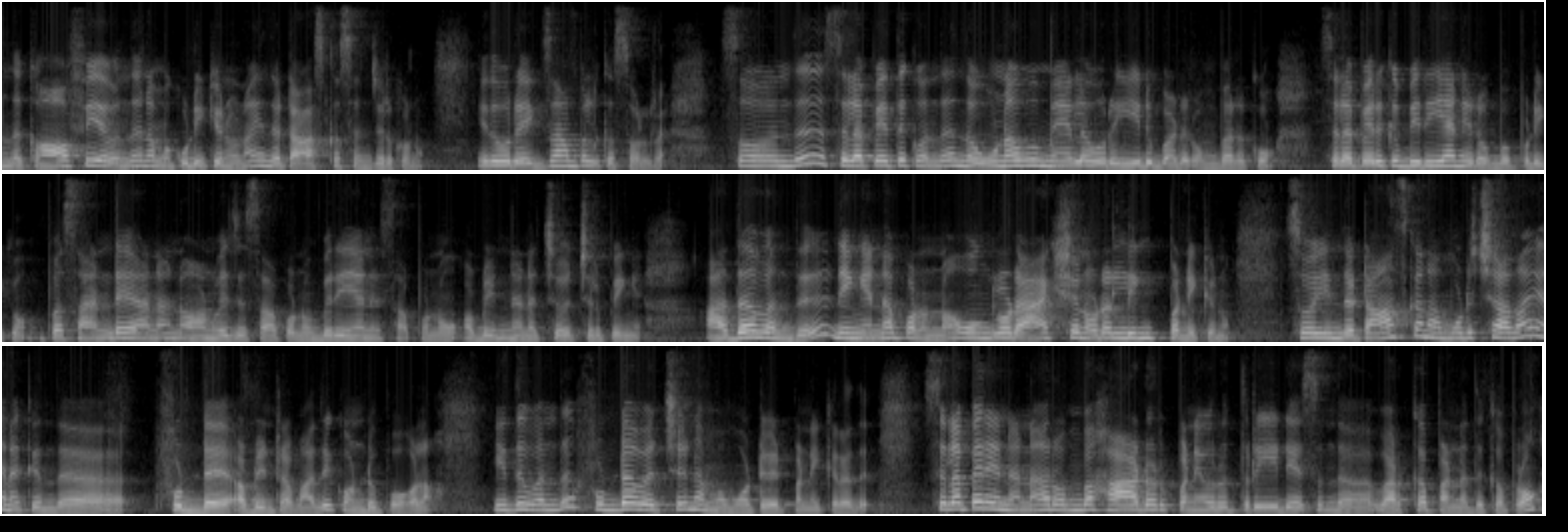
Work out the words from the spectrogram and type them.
இந்த காஃபியை வந்து நம்ம குடிக்கணும்னா இந்த டாஸ்க்கை செஞ்சுருக்கணும். இது ஒரு எக்ஸாம்பிளுக்கு சொல்கிறேன் ஸோ வந்து சில பேர்த்துக்கு வந்து இந்த உணவு மேலே ஒரு ஈடுபாடு ரொம்ப இருக்கும். சில பேருக்கு பிரியாணி ரொம்ப பிடிக்கும். இப்போ சண்டே ஆனால் நான்வெஜ் சாப்பிடணும் பிரியாணி சாப்பிடணும் அப்படின்னு நினச்சி வச்சுருப்பீங்க. அதை வந்து நீங்கள் என்ன பண்ணணும்னா உங்களோட ஆக்ஷனோட லிங்க் பண்ணிக்கணும். ஸோ இந்த டாஸ்க்கை நான் முடித்தாதான் எனக்கு இந்த ஃபுட்டு அப்படின்ற மாதிரி கொண்டு போகலாம். இது வந்து ஃபுட்டை வச்சு நம்ம மோட்டிவேட் பண்ணிக்கிறது. சில பேர் என்னென்னா ரொம்ப ஹார்ட் ஒர்க் பண்ணி ஒரு த்ரீ டேஸ் இந்த ஒர்க்கை பண்ணதுக்கப்புறம்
